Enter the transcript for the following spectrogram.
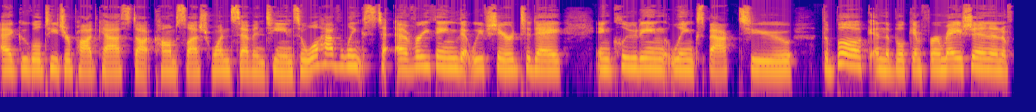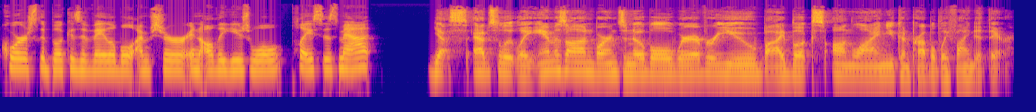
at googleteacherpodcast.com slash 117. So we'll have links to everything that we've shared today, including links back to the book and the book information. And of course, the book is available, I'm sure, in all the usual places, Matt. Yes, absolutely. Amazon, Barnes and Noble, wherever you buy books online, you can probably find it there.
